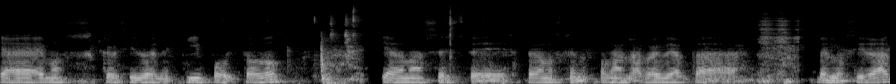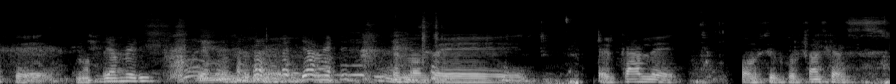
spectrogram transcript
Ya hemos crecido en equipo y todo. Y además este, esperamos que nos pongan la red de alta velocidad que no sé, ya me ya me los de el cable por circunstancias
